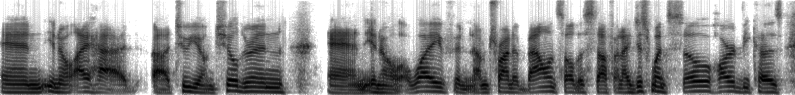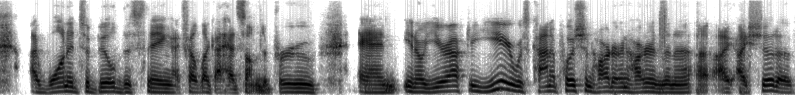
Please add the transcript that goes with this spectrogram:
and you know i had uh, two young children and you know a wife and i'm trying to balance all this stuff and i just went so hard because i wanted to build this thing i felt like i had something to prove and you know year after year was kind of pushing harder and harder than I, I, should have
